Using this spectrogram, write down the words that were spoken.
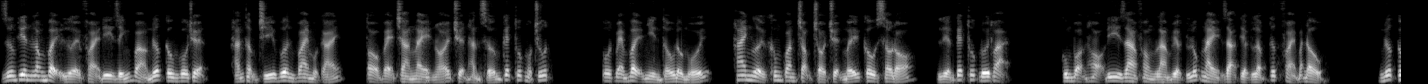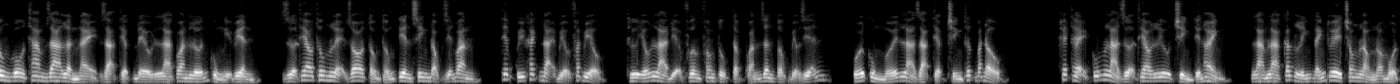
Dương thiên long vậy lười phải đi dính vào nước công câu chuyện, hắn thậm chí vươn vai một cái, tỏ vẻ chàng này nói chuyện hẳn sớm kết thúc một chút. Ột mèm vậy nhìn thấu đầu mối, hai người không quan trọng trò chuyện mấy câu sau đó, liền kết thúc đối thoại. Cùng bọn họ đi ra phòng làm việc lúc này dạ tiệc lập tức phải bắt đầu nước congo tham gia lần này dạ tiệc đều là quan lớn cùng nghị viên, dựa theo thông lệ do tổng thống tiên sinh đọc diễn văn, tiếp quý khách đại biểu phát biểu, thứ yếu là địa phương phong tục tập quán dân tộc biểu diễn, cuối cùng mới là dạ tiệc chính thức bắt đầu. Hết thệ cũng là dựa theo lưu trình tiến hành, làm là các lính đánh thuê trong lòng no một,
